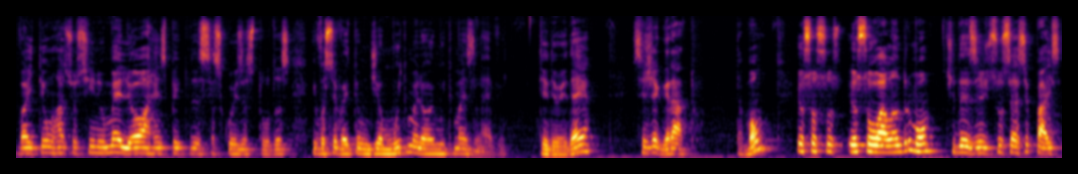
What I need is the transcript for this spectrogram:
vai ter um raciocínio melhor a respeito dessas coisas todas e você vai ter um dia muito melhor e muito mais leve. Entendeu a ideia? Seja grato, tá bom? Eu sou, eu sou o Alan Drummond, te desejo sucesso e paz.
